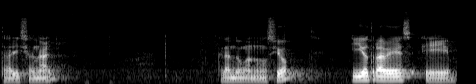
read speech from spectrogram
tradicional, creando un anuncio. Y otra vez, eh,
